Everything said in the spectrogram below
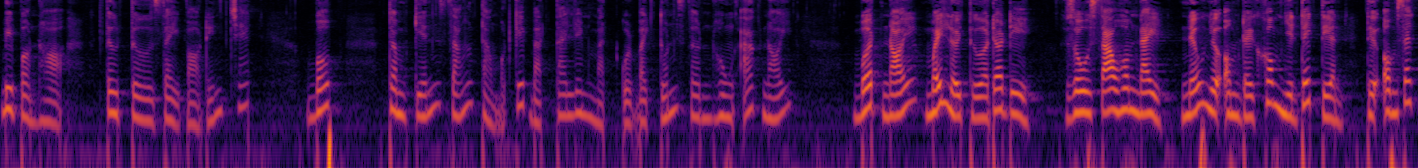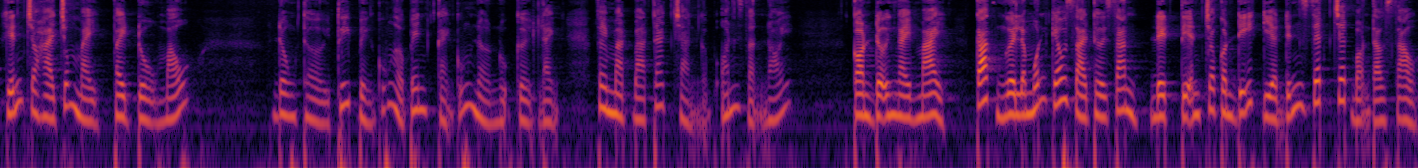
bị bọn họ từ từ giày vò đến chết. Bốp! Thầm kiến giáng thẳng một cái bạt tay lên mặt của Bạch Tuấn Sơn hung ác nói. Bớt nói mấy lời thừa đó đi. Dù sao hôm nay, nếu như ông đây không nhìn thấy tiền, thì ông sẽ khiến cho hai chúng mày phải đổ máu. Đồng thời Thúy Bình cũng ở bên cạnh cũng nở nụ cười lạnh, về mặt bà ta tràn ngập oán giận nói. Còn đợi ngày mai, các người là muốn kéo dài thời gian để tiện cho con đĩ kia đến giết chết bọn tao sao?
